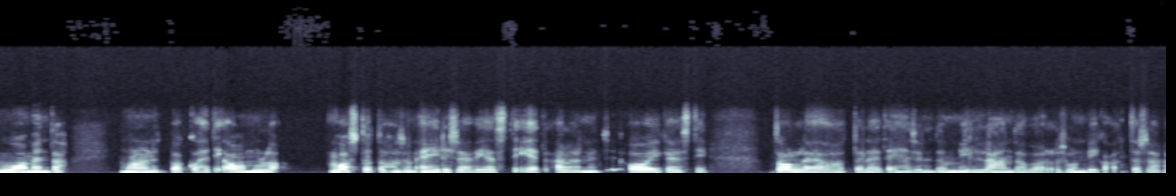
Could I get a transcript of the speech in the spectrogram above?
Huomenta. Mulla on nyt pakko heti aamulla vastata tuohon sun eiliseen viestiin, että älä nyt oikeasti tolleen ajattele, että eihän se nyt ole millään tavalla sun vika, että sä,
